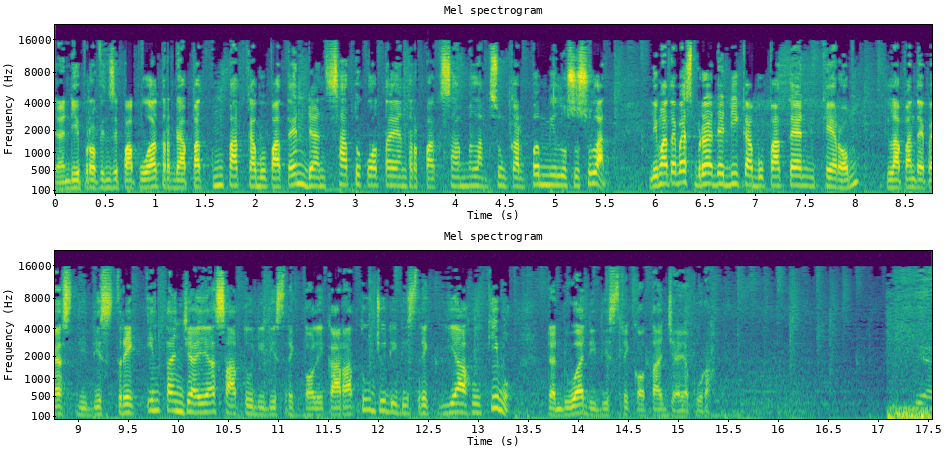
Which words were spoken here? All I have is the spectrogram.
Dan di Provinsi Papua terdapat empat kabupaten dan satu kota yang terpaksa melangsungkan pemilu susulan. 5 TPS berada di Kabupaten Kerom, 8 TPS di Distrik Intan Jaya, 1 di Distrik Tolikara, 7 di Distrik Yahukimo, dan 2 di Distrik Kota Jayapura. Ya,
